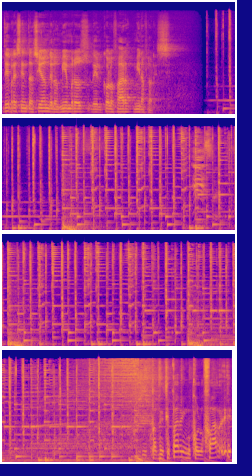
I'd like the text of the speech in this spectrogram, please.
de presentación de los miembros del Colofar Miraflores. Participar en Colofar eh,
